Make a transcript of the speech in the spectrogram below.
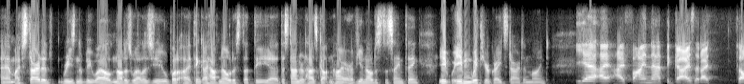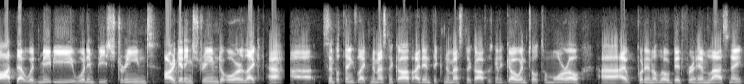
Um, I've started reasonably well, not as well as you, but I think I have noticed that the uh, the standard has gotten higher. Have you noticed the same thing, e- even with your great start in mind? Yeah, I, I find that the guys that I thought that would maybe wouldn't be streamed are getting streamed, or like uh, uh, simple things like Namestnikov. I didn't think Namestnikov was going to go until tomorrow. Uh, I put in a low bid for him last night.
